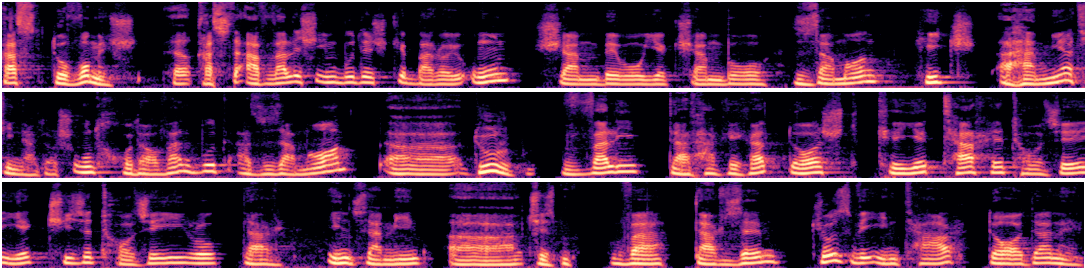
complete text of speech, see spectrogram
قصد دومش قصد اولش این بودش که برای اون شنبه و یک شنبه و زمان هیچ اهمیتی نداشت. اون خداوند بود از زمان دور بود. ولی در حقیقت داشت که یک طرح تازه یک چیز تازه ای رو در این زمین چیز و در ضمن جزو این طرح دادن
